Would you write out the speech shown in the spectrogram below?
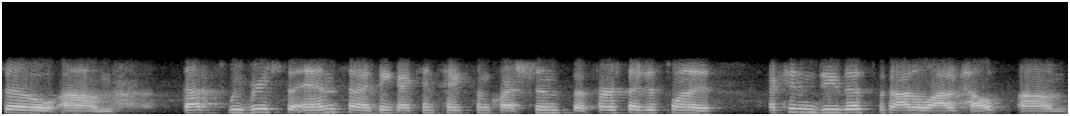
So um, that's we've reached the end, so I think I can take some questions. But first, I just want to I couldn't do this without a lot of help. Um,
